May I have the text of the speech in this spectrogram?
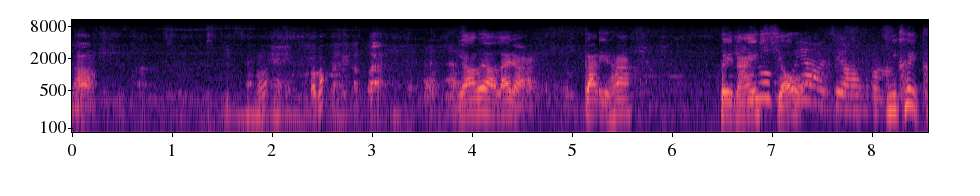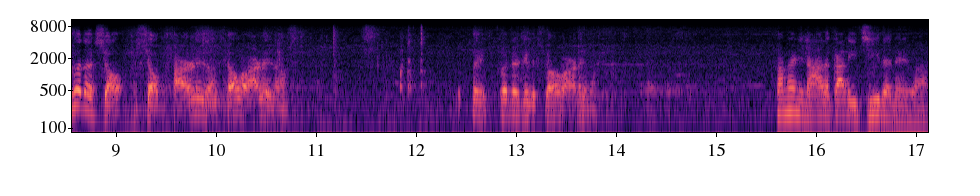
呢。嗯，走吧。你要不要来点咖喱汤？可以拿一小碗。你可以搁到小小盘里头、小碗里头。可以搁在这个小碗里头。刚才你拿的咖喱鸡的那个。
